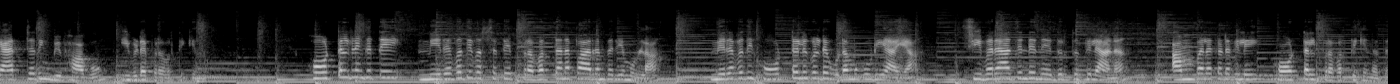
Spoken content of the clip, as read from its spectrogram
കാറ്ററിംഗ് വിഭാഗവും ഇവിടെ പ്രവർത്തിക്കുന്നു. ഹോട്ടൽ രംഗത്തെ നിരവധി വർഷത്തെ പ്രവർത്തന പാരമ്പര്യമുള്ള നിരവധി ഹോട്ടലുകളുടെ ഉടമ കൂടിയായ ശിവരാജന്റെ നേതൃത്വത്തിലാണ് അമ്പലക്കടവിലെ ഹോട്ടൽ പ്രവർത്തിക്കുന്നത്.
